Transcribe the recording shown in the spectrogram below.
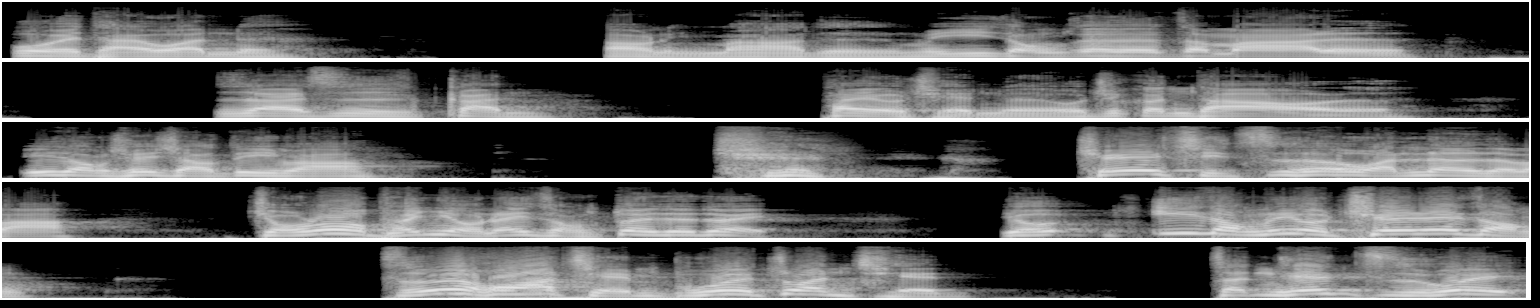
不回台湾了。操你妈的！我们一董这个他妈的，实在是干。太有钱了，我去跟他好了。一种缺小弟吗？缺缺一起吃喝玩乐的吗？酒肉朋友那种？对对对，有一种你有缺那种只会花钱不会赚钱，整天只会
